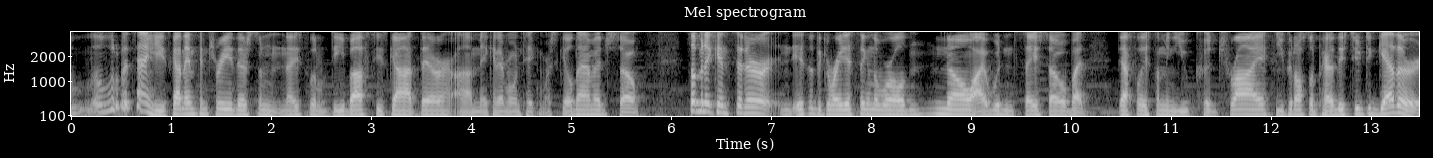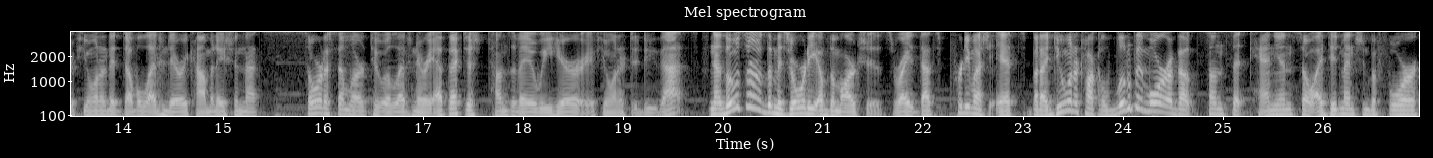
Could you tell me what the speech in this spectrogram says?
little bit tanky. He's got infantry. There's some nice little debuffs he's got there um, making everyone take more skill damage. So something to consider. Is it the greatest thing in the world? No I wouldn't say so but definitely something you could try. You could also pair these two together if you wanted a double legendary combination that's sort of similar to a legendary epic. Just tons of AoE here if you wanted to do that. Now those are the majority of the marches right? That's pretty much it but I do want to talk a little bit more about Sunset Canyon. So I did mention before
